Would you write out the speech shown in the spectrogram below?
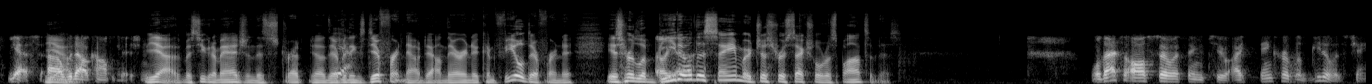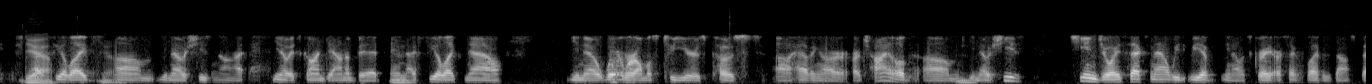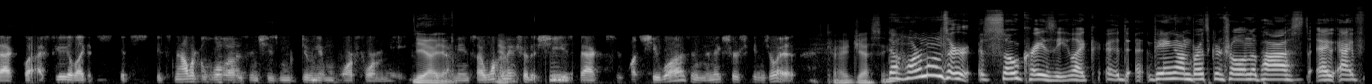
Yes, Yeah. uh, without complications. Yeah, but you can imagine this stretch. You know, everything's different now down there, and it can feel different. Is her libido yeah. the same, or just her sexual responsiveness? Well, that's also a thing too. I think her libido has changed. Yeah. I feel like Yeah. um, you know she's not. You know, it's gone down a bit, Mm. and I feel like now, you know, where we're almost two years post uh, having our our child. Um, Mm. You know, she's she enjoys sex now. We we have you know it's great. Our sex life has bounced back, but I feel like it's it's it's not what it was, and she's doing it more for me. Yeah, yeah. I mean, so I want to Yeah. make sure that she's back to what she was, and make sure she can enjoy it. Okay, Jessie. The hormones are so crazy. Like uh, being on birth control in the past, I, I've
